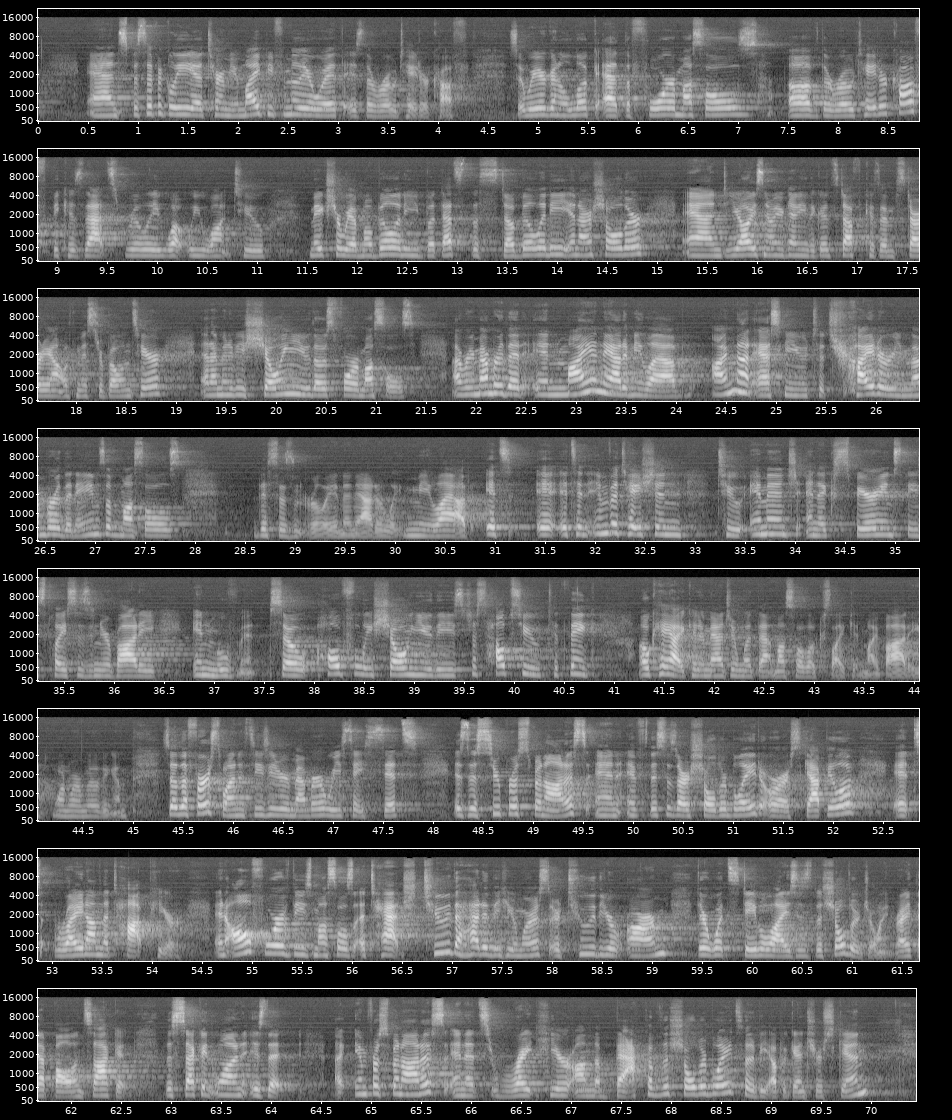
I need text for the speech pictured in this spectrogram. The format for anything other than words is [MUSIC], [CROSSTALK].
And specifically, a term you might be familiar with is the rotator cuff. So we are going to look at the four muscles of the rotator cuff because that's really what we want to make sure we have mobility, but that's the stability in our shoulder. And you always know you're getting the good stuff because I'm starting out with Mr. Bones here. And I'm going to be showing you those four muscles. Now remember that in my anatomy lab, I'm not asking you to [LAUGHS] try to remember the names of muscles. This isn't really an anatomy lab. It's, it, it's an invitation to image and experience these places in your body in movement. So hopefully showing you these just helps you to think, okay, I can imagine what that muscle looks like in my body when we're moving them. So the first one, it's easy to remember, we say sits, is the supraspinatus, and if this is our shoulder blade or our scapula, it's right on the top here. And all four of these muscles attach to the head of the humerus or to your arm. They're what stabilizes the shoulder joint, right? That ball and socket. The second one is that uh, infraspinatus, and it's right here on the back of the shoulder blade, so it'd be up against your skin.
